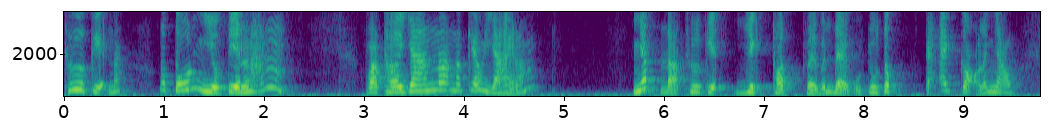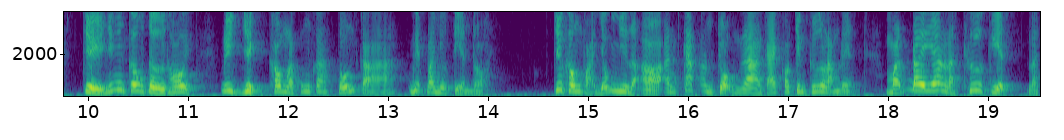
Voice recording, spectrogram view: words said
thư kiện đó nó tốn nhiều tiền lắm. Và thời gian nó nó kéo dài lắm. Nhất là thư kiện dịch thuật về vấn đề của YouTube cãi cọ lẫn nhau. Chỉ những câu từ thôi đi dịch không là cũng tốn cả biết bao nhiêu tiền rồi. Chứ không phải giống như là ở ăn cắt ăn trộn ra cái có chứng cứ làm liền. Mà đây á, là thư kiện là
